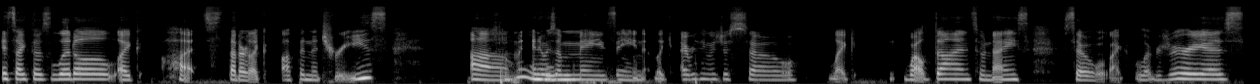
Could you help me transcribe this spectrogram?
It's like those little like huts that are like up in the trees. Um Ooh. and it was amazing. Like everything was just so like well done, so nice, so like luxurious.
